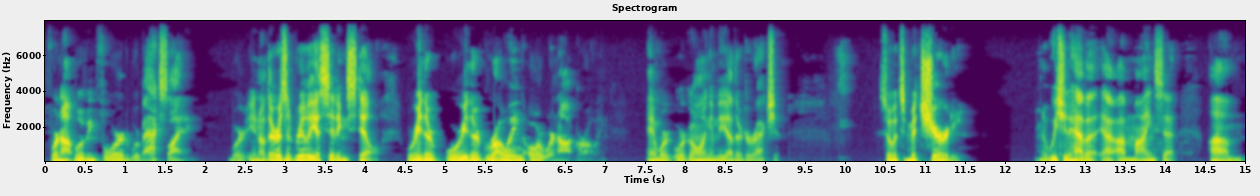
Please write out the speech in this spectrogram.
If we're not moving forward we're backsliding. We're you know there isn't really a sitting still. We're either we're either growing or we're not growing. And we're, we're going in the other direction. So it's maturity we should have a, a mindset um,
